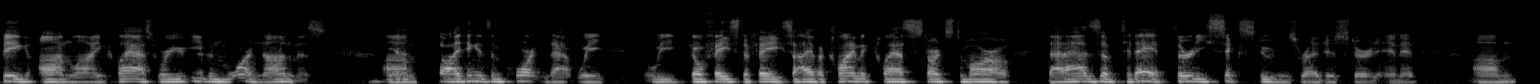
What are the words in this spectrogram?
big online class where you're even more anonymous. Yeah. Um, so I think it's important that we we go face to face. I have a climate class starts tomorrow that as of today had 36 students registered in it. Um,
